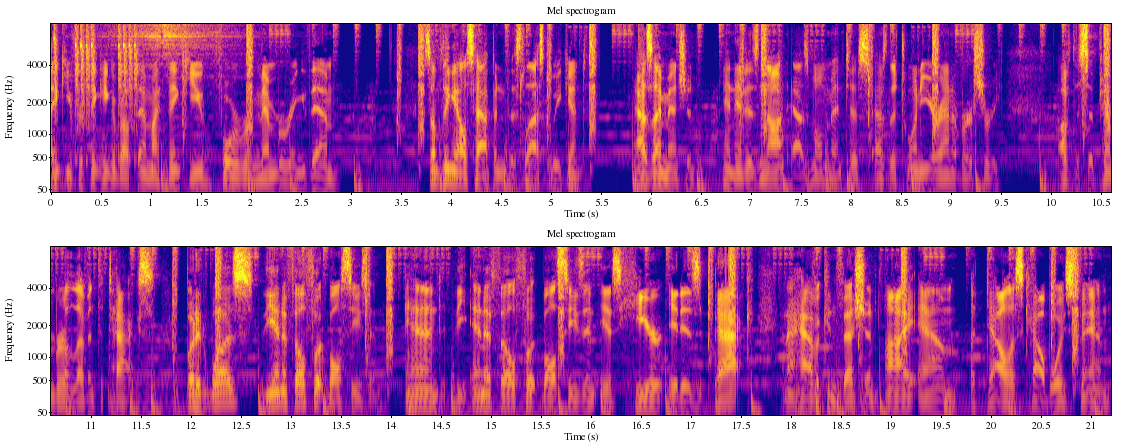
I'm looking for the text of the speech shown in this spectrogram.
Thank you for thinking about them. I thank you for remembering them. Something else happened this last weekend, as I mentioned, and it is not as momentous as the 20 year anniversary of the September 11th attacks, but it was the NFL football season. And the NFL football season is here, it is back. And I have a confession I am a Dallas Cowboys fan.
